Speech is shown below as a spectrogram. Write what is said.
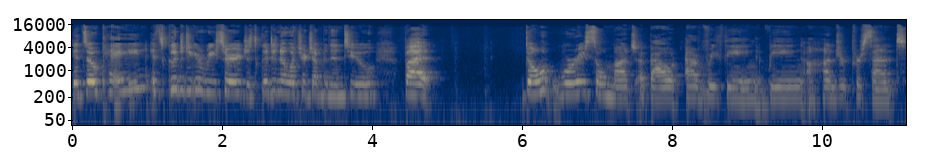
It's okay. It's good to do your research. It's good to know what you're jumping into, but don't worry so much about everything being a 100%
